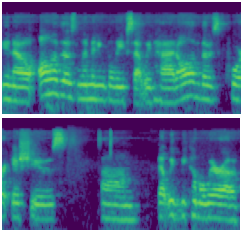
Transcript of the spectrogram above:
you know all of those limiting beliefs that we've had all of those core issues um, that we've become aware of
